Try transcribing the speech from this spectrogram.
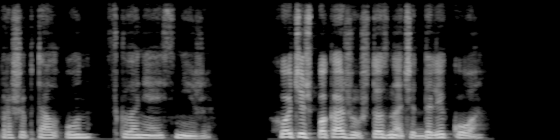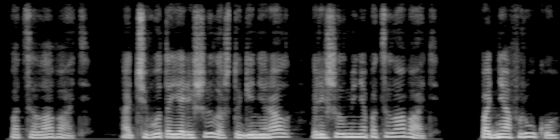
прошептал он, склоняясь ниже. Хочешь, покажу, что значит далеко? Поцеловать. От чего-то я решила, что генерал решил меня поцеловать. Подняв руку,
